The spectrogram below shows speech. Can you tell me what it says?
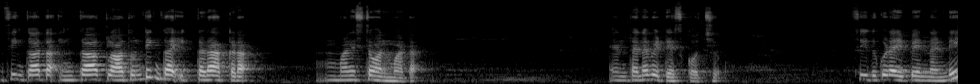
సో ఇంకా ఇంకా క్లాత్ ఉంటే ఇంకా ఇక్కడ అక్కడ. మన ఇష్టం అనమాట ఎంతైనా పెట్టేసుకోవచ్చు. సో ఇది కూడా అయిపోయిందండి.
